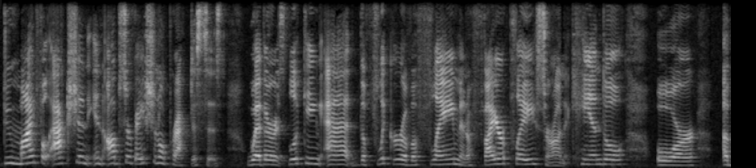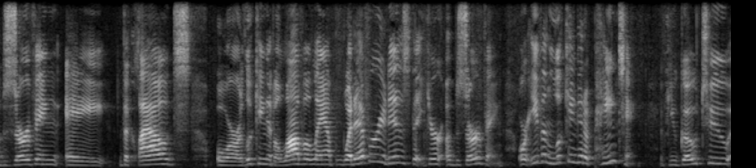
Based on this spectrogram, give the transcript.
do mindful action in observational practices, whether it's looking at the flicker of a flame in a fireplace or on a candle, or observing a the clouds or looking at a lava lamp, whatever it is that you're observing, or even looking at a painting. If you go to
